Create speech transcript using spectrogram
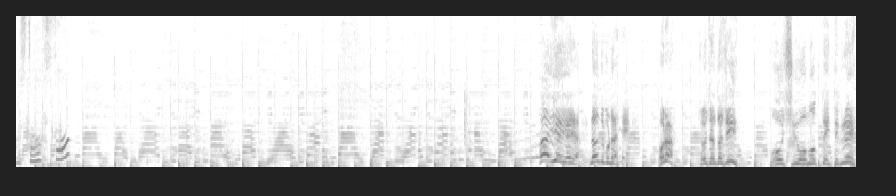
ふさふさ？あいやいやいやなんでもない。ほら嬢ちゃんたち報酬を持って行ってくれ。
